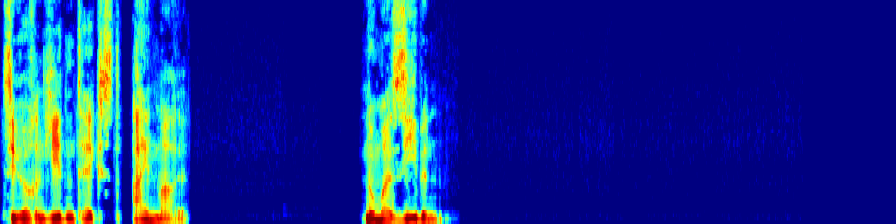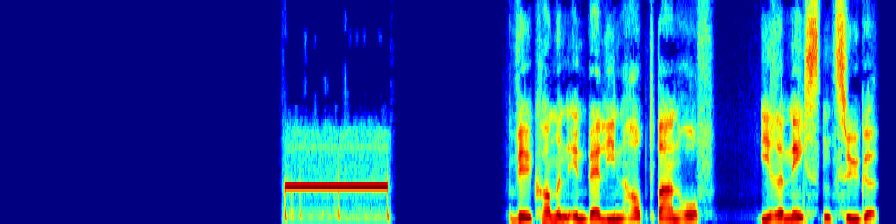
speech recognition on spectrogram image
Sie hören jeden Text einmal. Nummer 7. Willkommen in Berlin Hauptbahnhof. Ihre nächsten Züge.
